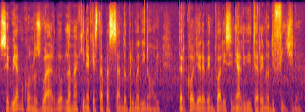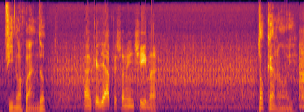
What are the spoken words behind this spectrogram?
Seguiamo con lo sguardo la macchina che sta passando prima di noi per cogliere eventuali segnali di terreno difficile, fino a quando... Anche gli ape sono in cima. Tocca a noi.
